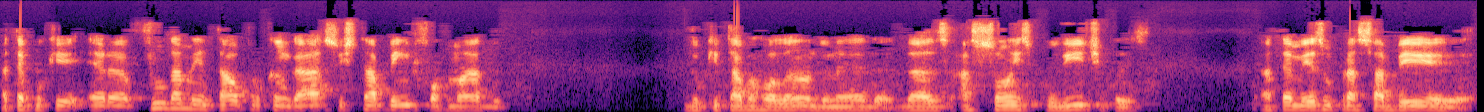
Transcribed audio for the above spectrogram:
até porque era fundamental para o cangaço estar bem informado do que estava rolando, né? Das ações políticas, até mesmo para saber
